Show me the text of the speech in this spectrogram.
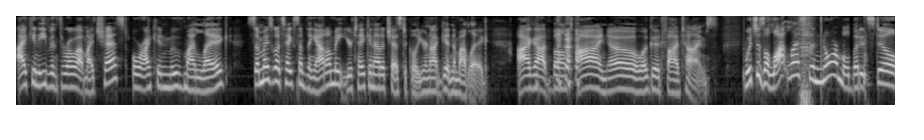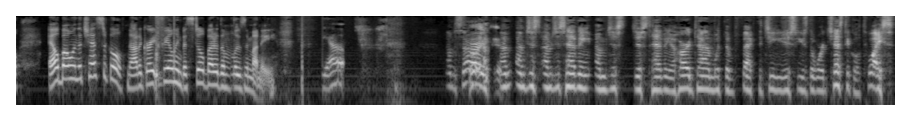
I can even throw out my chest, or I can move my leg. Somebody's going to take something out on me. You're taking out a chesticle. You're not getting to my leg. I got bumped. I know a good five times, which is a lot less than normal, but it's still elbow in the chesticle. Not a great feeling, but still better than losing money. Yep. I'm sorry. I'm, I'm just I'm just having I'm just just having a hard time with the fact that you just used the word chesticle twice.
